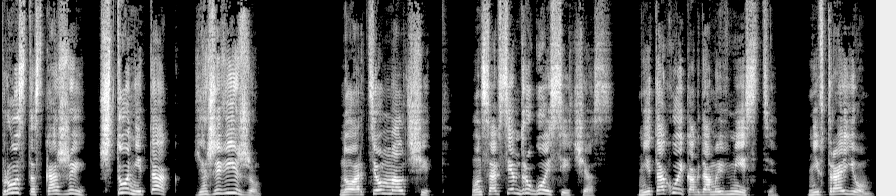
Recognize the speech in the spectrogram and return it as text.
Просто скажи, что не так? Я же вижу. Но Артем молчит. Он совсем другой сейчас. Не такой, когда мы вместе. Не втроем.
